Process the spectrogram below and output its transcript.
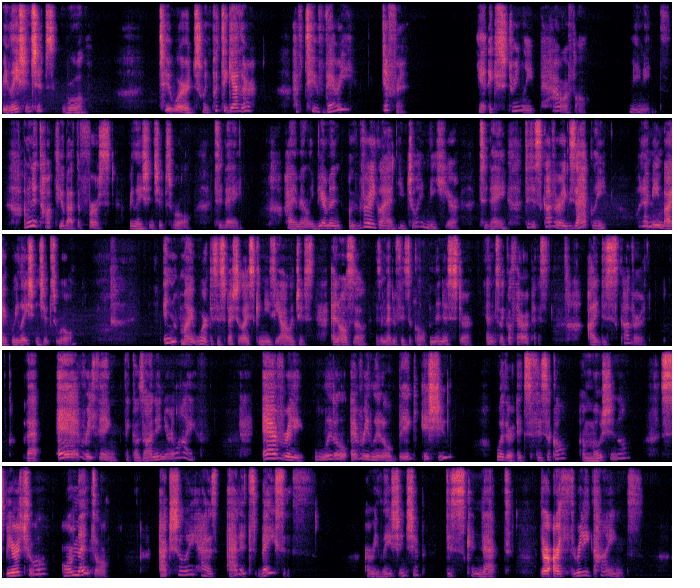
Relationships rule. Two words, when put together, have two very different yet extremely powerful meanings. I'm going to talk to you about the first relationships rule today. Hi, I'm Ali Bierman. I'm very glad you joined me here today to discover exactly what I mean by relationships rule. In my work as a specialized kinesiologist and also as a metaphysical minister and psychotherapist, I discovered that everything that goes on in your life, every little, every little big issue, whether it's physical, emotional, spiritual, or mental, actually has at its basis a relationship disconnect. There are three kinds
